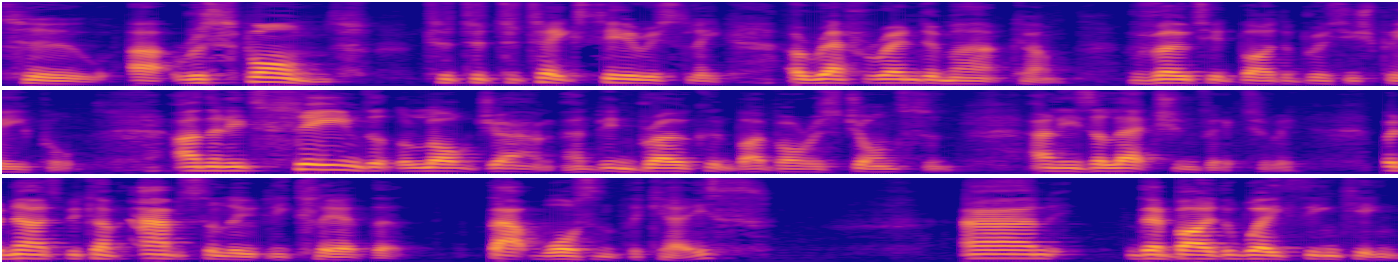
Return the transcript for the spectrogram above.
to uh, respond, to, to, to take seriously a referendum outcome voted by the British people. And then it seemed that the logjam had been broken by Boris Johnson and his election victory. But now it's become absolutely clear that that wasn't the case. And they're, by the way, thinking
